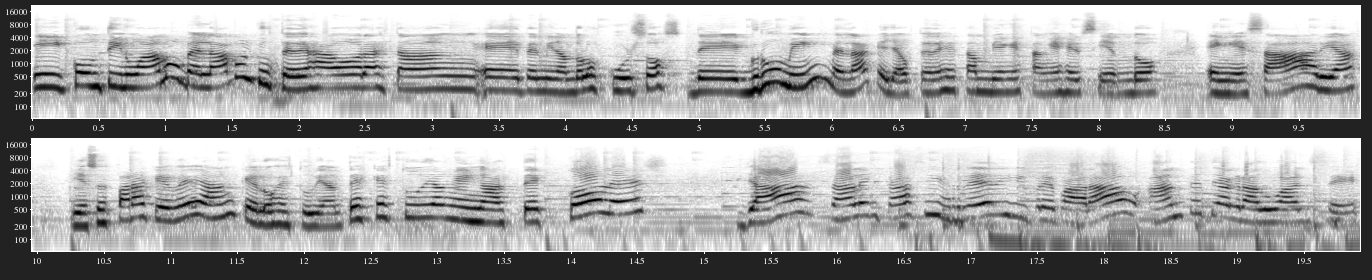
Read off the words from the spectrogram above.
Y continuamos, ¿verdad? Porque ustedes ahora están eh, terminando los cursos de grooming, ¿verdad? Que ya ustedes también están ejerciendo en esa área. Y eso es para que vean que los estudiantes que estudian en Aztec College ya salen casi ready y preparados antes de graduarse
